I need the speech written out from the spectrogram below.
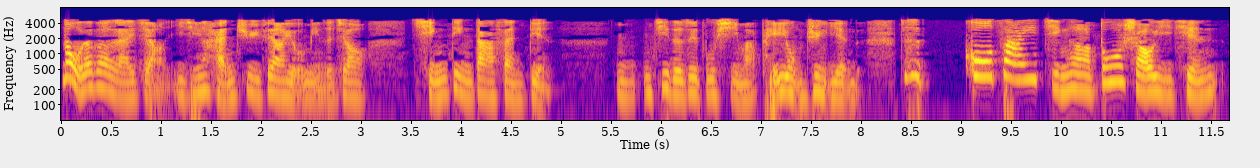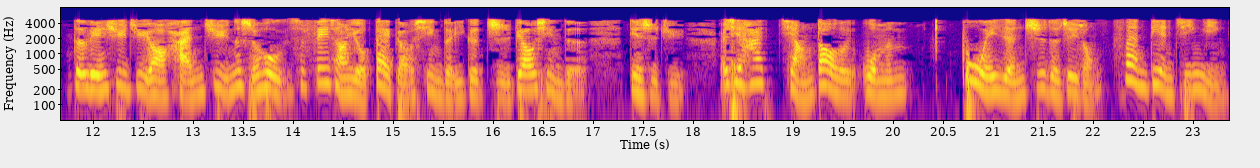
那我要不要来讲以前韩剧非常有名的叫《情定大饭店》？你你记得这部戏吗？裴勇俊演的，这是古早一景啊！多少以前的连续剧啊，韩剧那时候是非常有代表性的一个指标性的电视剧，而且他讲到了我们。不为人知的这种饭店经营，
